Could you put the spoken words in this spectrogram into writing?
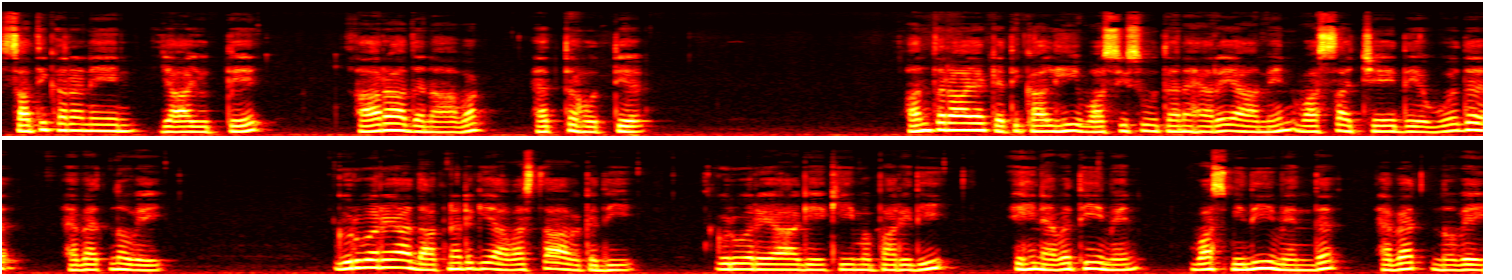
සතිකරණයෙන් යා යුත්තේ ආරාධනාවක් ඇත්තහොත්ය. අන්තරායක් ඇති කලෙහි වස්සිසූ තන හැර යාමෙන් වස්සච්ඡේදය වුවද ඇවැත් නොවේ. ගුරුවරයා දක්නට ගිය අවස්ථාවකදී ගුරුවරයාගේ කීම පරිදි එහි නැවතීමෙන් වස් මිදීමෙන්ද ඇවැත් නොවේ.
